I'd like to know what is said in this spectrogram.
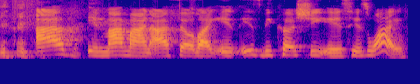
I, in my mind, I felt like it is because she is his wife,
